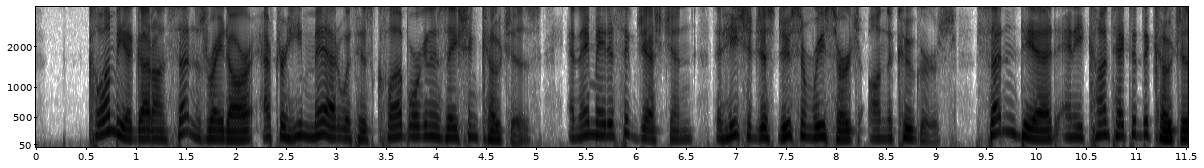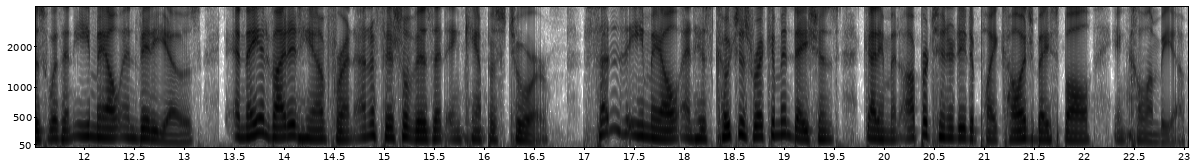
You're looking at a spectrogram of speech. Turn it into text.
Columbia got on Sutton's radar after he met with his club organization coaches, and they made a suggestion that he should just do some research on the Cougars. Sutton did, and he contacted the coaches with an email and videos, and they invited him for an unofficial visit and campus tour. Sutton's email and his coach's recommendations got him an opportunity to play college baseball in Columbia.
